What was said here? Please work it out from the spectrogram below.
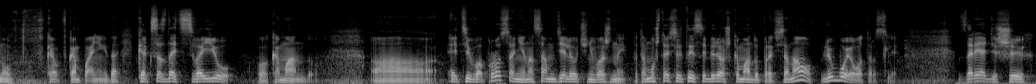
ну, в, в компаниях, да, как создать свою э, команду. А, Эти вопросы, они на самом деле очень важны, потому что если ты соберешь команду профессионалов в любой отрасли, зарядишь их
